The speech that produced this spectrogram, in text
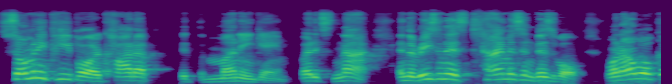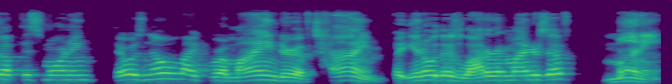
so many people are caught up at the money game, but it's not. And the reason is time is invisible. When I woke up this morning, there was no like reminder of time. But you know there's a lot of reminders of? Money.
